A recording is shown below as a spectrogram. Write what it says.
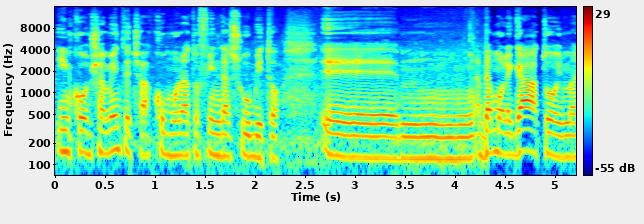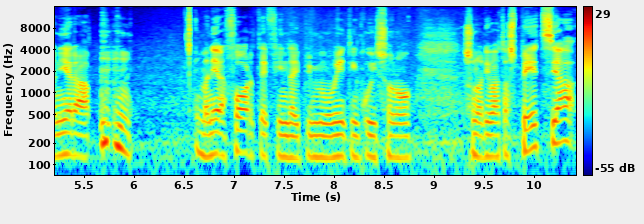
inconsciamente ci ha accomunato fin da subito. Eh, mh, abbiamo legato in maniera, in maniera forte fin dai primi momenti in cui sono sono arrivato a Spezia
